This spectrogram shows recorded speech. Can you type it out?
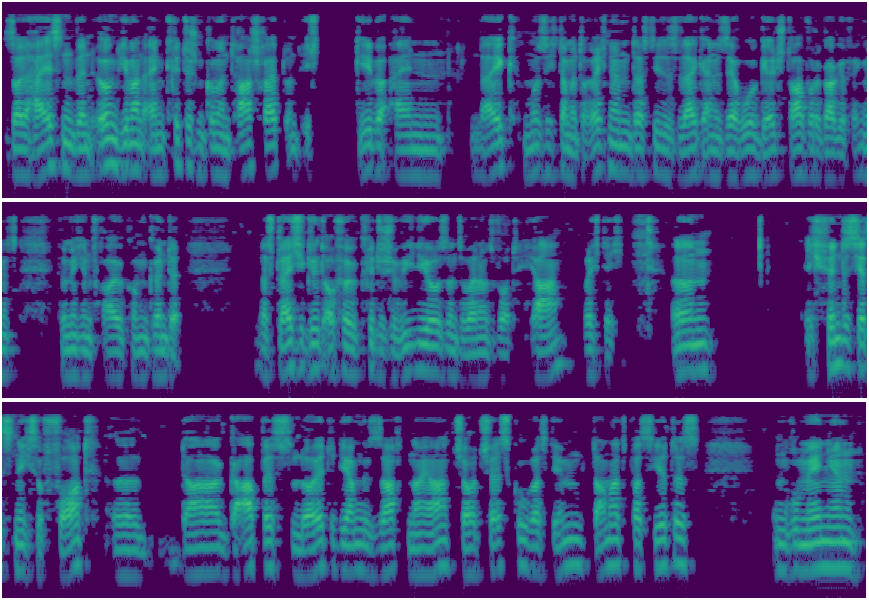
Soll heißen, wenn irgendjemand einen kritischen Kommentar schreibt und ich gebe ein Like, muss ich damit rechnen, dass dieses Like eine sehr hohe Geldstrafe oder gar Gefängnis für mich in Frage kommen könnte. Das gleiche gilt auch für kritische Videos und so weiter und so fort. Ja, richtig. Ähm, ich finde es jetzt nicht sofort. Äh, da gab es Leute, die haben gesagt, naja, Ceausescu, was dem damals passiert ist in Rumänien,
